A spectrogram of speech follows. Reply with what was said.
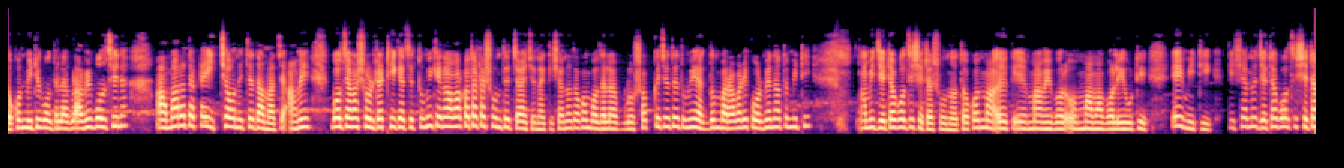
তখন মিটি বলতে লাগল, আমি বলছি না, আমারও তো একটা ইচ্ছা অনিচ্ছা দাম আছে। আমি বলছি, আমার শরীরটা ঠিক আছে, তুমি কেন আমার কথাটা শুনতে চাইছো না? কিষানু তখন বলতে লাগল সব কিছুতে তুমি একদম বাড়াবাড়ি করবে না তো মিটি আমি যেটা বলছি সেটা শোনো। তখন মামি বল মামা বলে উঠি, এই মিঠি কিষানু যেটা বলছে সেটা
